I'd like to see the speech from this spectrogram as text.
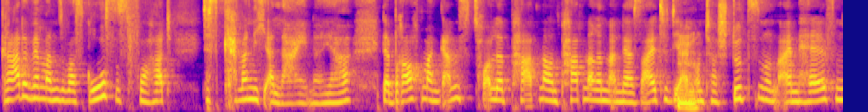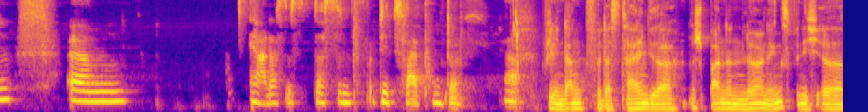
gerade wenn man sowas Großes vorhat, das kann man nicht alleine, ja. Da braucht man ganz tolle Partner und Partnerinnen an der Seite, die einen mhm. unterstützen und einem helfen. Ähm, ja, das ist, das sind die zwei Punkte. Ja. Vielen Dank für das Teilen dieser spannenden Learnings, finde ich äh,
